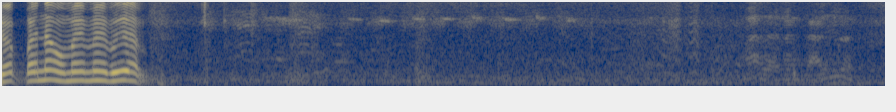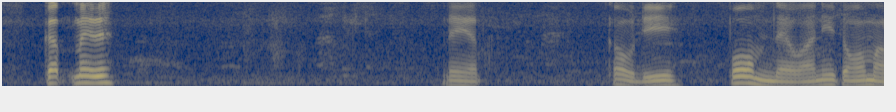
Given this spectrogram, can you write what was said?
กับไปเน่าไม่ไม่เบื่อกับไม่เบื่อเลยครับเข้าดีป้อมแต่ว่านี่ต้องเอามา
